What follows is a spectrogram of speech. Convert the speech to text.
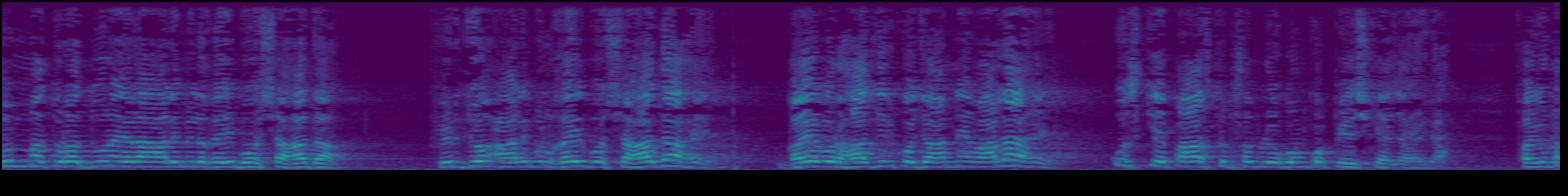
سمت ردون عالم الغیب و شہادہ پھر جو عالم الغیب و شہادہ ہے، غیب اور حاضر کو جاننے والا ہے، اس کے پاس تم سب لوگوں کو پیش کیا جائے گا۔ فیون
